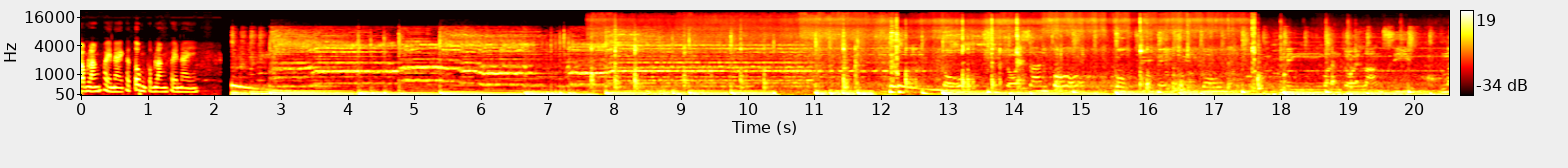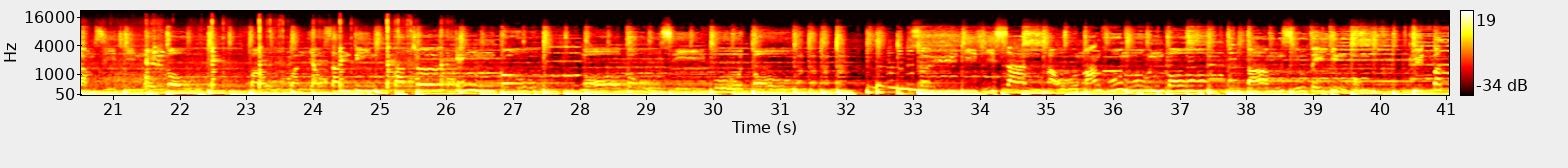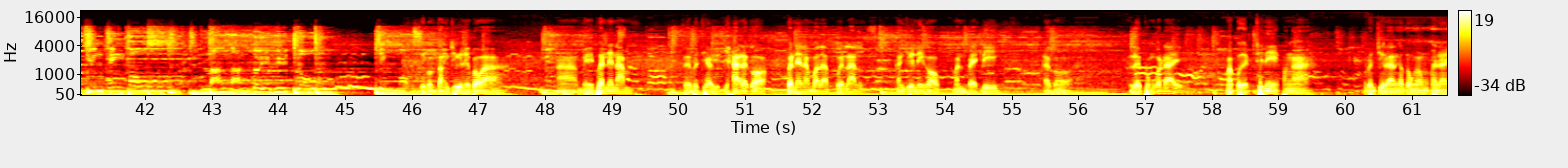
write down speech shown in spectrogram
กำลังภายในข้าวต้มกำลังภายใน ที่ผมตั้งชื่อนี้เพราะว่าอ่ามีเพื่อนแนะนำเคยไปเที่ยวยุทธยาแล้วก็เพื่อนแนะนำว่าถ้าเปิดร้านตั้งชื่อนี้ก็มันแปลกดี แล้วก็เลยผมก็ได้มาเปิดที่นี่พังงาเป็นชื่อร้านข้าวต้มกังภายใน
